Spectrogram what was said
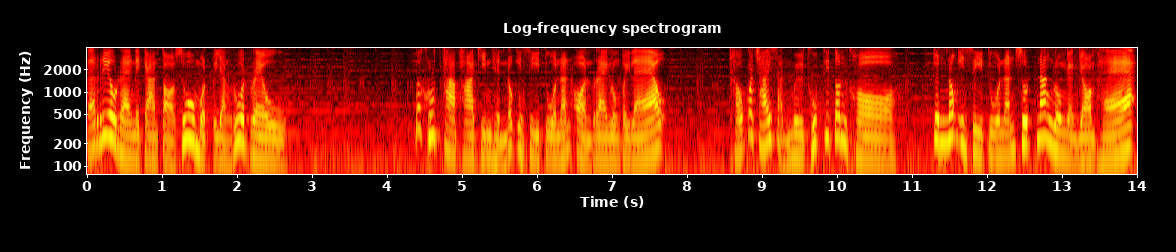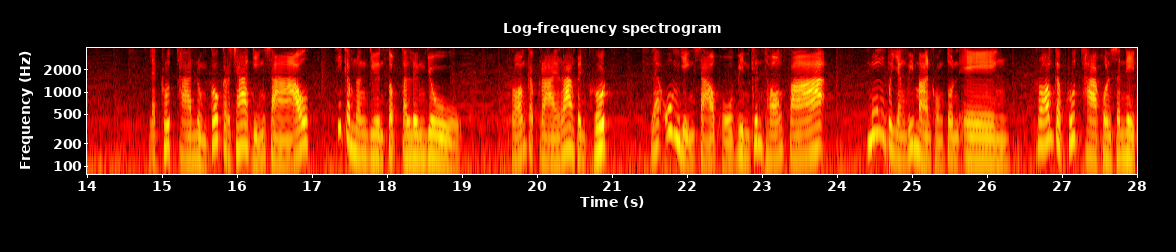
และเรี่ยวแรงในการต่อสู้หมดไปอย่างรวดเร็ว เมื่อครุฑทาพาคินเห็นนกอินทรีตัวนั้นอ่อนแรงลงไปแล้ว เขาก็ใช้สันมือทุบที่ต้นคอ จนนกอินทรีตัวนั้นสุดนั่งลงอย่างยอมแพ้ และครุฑทาหนุ่มก็กระชากหญิงสาวที่กำลังยืนตกตะลึงอยู่ พร้อมกับกลายร่างเป็นครุฑและอุ้มหญิงสาวโผบินขึ้นท้องฟ้า มุ่งไปยังวิมานของตนเอง พร้อมกับครุฑทาคนสนิท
